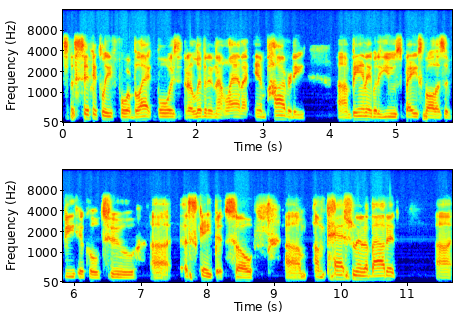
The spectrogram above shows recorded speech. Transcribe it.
specifically for black boys that are living in Atlanta in poverty, um, being able to use baseball as a vehicle to uh, escape it. So um, I'm passionate about it. Uh,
